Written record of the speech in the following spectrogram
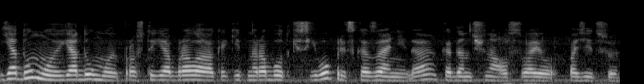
Я думаю, я думаю, просто я брала какие-то наработки с его предсказаний, да, когда начинала свою позицию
